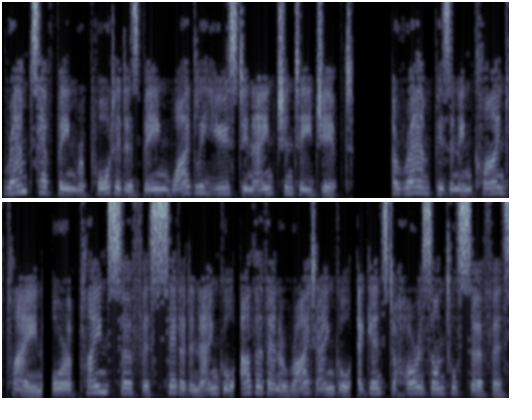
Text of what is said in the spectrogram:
Ramps have been reported as being widely used in ancient Egypt. A ramp is an inclined plane, or a plane surface set at an angle other than a right angle against a horizontal surface.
